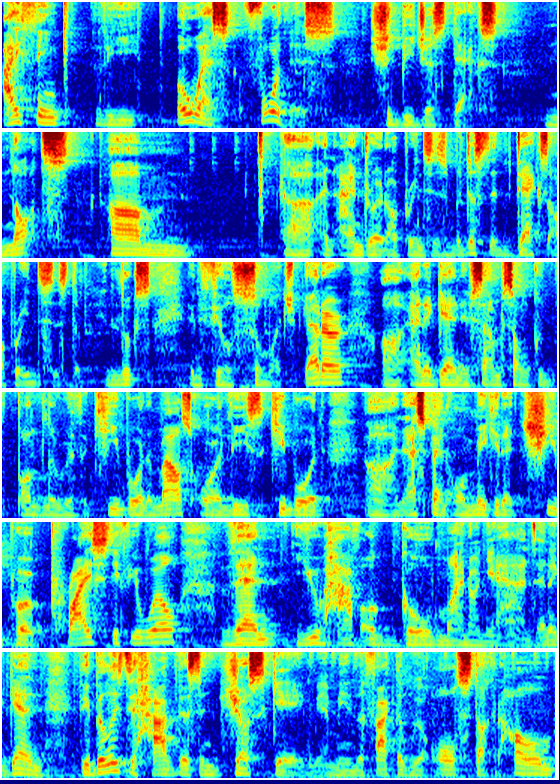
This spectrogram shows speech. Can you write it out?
I think the OS for this should be just DeX, not um, uh, an Android operating system, but just the DeX operating system. It looks and feels so much better. Uh, and again, if Samsung could bundle it with a keyboard and mouse, or at least keyboard uh, and S Pen, or make it a cheaper price, if you will, then you have a gold mine on your hands. And again, the ability to have this in just game. I mean, the fact that we're all stuck at home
